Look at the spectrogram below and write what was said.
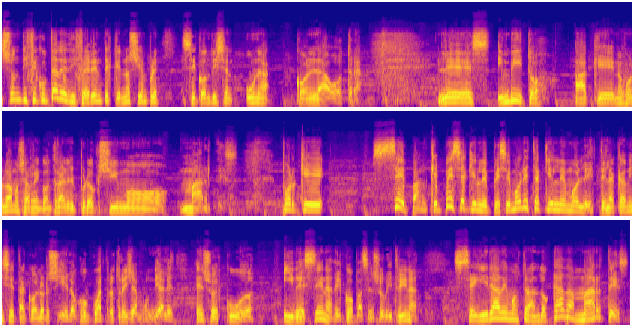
son dificultades diferentes que no siempre se condicen una con la otra. Les invito a que nos volvamos a reencontrar el próximo martes. Porque sepan que pese a quien le pese, moleste a quien le moleste, la camiseta color cielo con cuatro estrellas mundiales en su escudo y decenas de copas en su vitrina, seguirá demostrando cada martes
